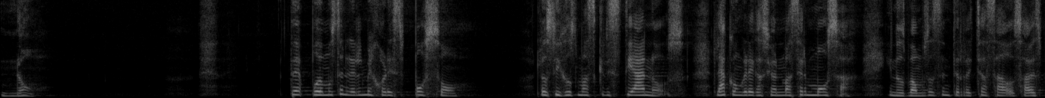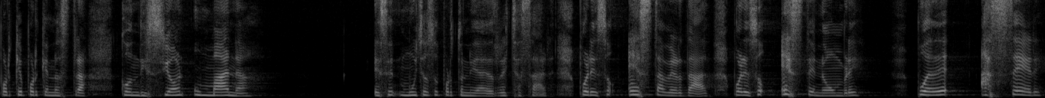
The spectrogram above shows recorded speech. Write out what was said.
no. podemos tener el mejor esposo, los hijos más cristianos, la congregación más hermosa y nos vamos a sentir rechazados. ¿Sabes por qué? Porque nuestra condición humana en muchas oportunidades rechazar. Por eso esta verdad, por eso este nombre puede hacer,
